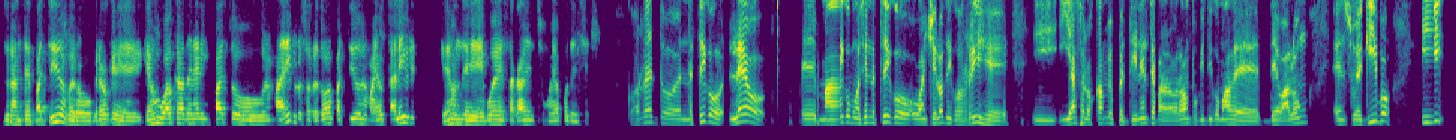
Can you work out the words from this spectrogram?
durante el partido, pero creo que, que, es un jugador que va a tener impacto en Madrid, pero sobre todo en partidos de mayor calibre, que es donde puede sacar su mayor potencial. Correcto, Ernestico. Leo, eh, como decía Ernestico, o Ancelotti corrige y, y, hace los cambios pertinentes para lograr un poquitico más de, de balón en su equipo. Y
